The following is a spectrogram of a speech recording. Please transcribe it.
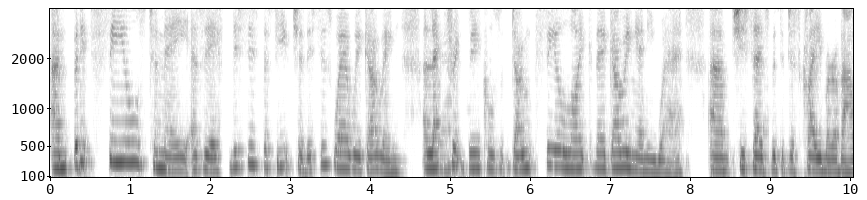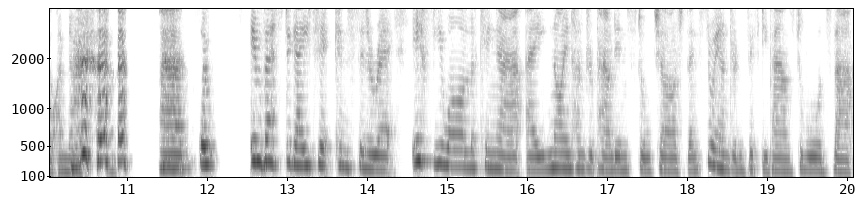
Um, but it feels to me as if this is the future. This is where we're going. Electric yeah. vehicles don't feel like they're going anywhere. Um, she says with the disclaimer about I'm not. um, so investigate it, consider it. If you are looking at a £900 install charge, then £350 towards that,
